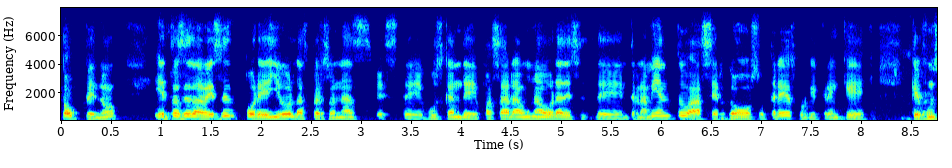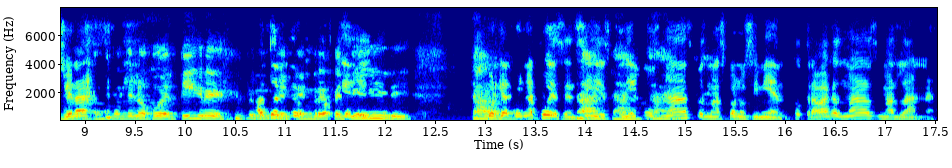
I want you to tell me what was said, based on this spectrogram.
tope, ¿no? Y entonces a veces por ello las personas este, buscan de pasar a una hora de, entrenamiento a hacer dos o tres porque creen que, que funciona. el ojo del tigre en repetir. porque al final, pues en sí, estudiamos más, pues más conocimiento, trabajas más, más lana.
